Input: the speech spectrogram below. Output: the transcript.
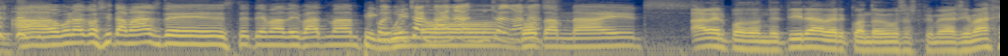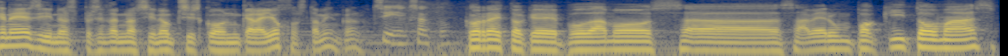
¿Alguna cosita más de este tema de Batman, Pingüino, Pues muchas ganas, muchas ganas. Gotham Knights? A ver por dónde tira, a ver cuando vemos las primeras imágenes y nos presentan una sinopsis con cara y ojos también, claro. Sí, exacto. Correcto, que podamos ah, saber un poquito más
